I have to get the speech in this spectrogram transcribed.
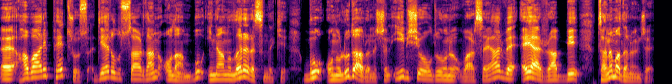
Ee, Havari Petrus diğer uluslardan olan bu inanlılar arasındaki bu onurlu davranışın iyi bir şey olduğunu varsayar ve eğer Rabbi tanımadan önce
